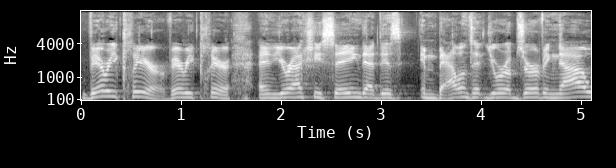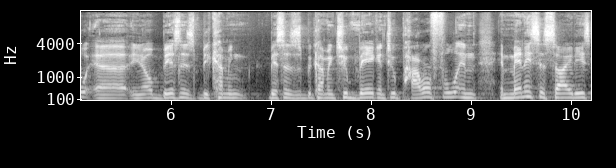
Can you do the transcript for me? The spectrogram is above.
Very clear, very clear. And you're actually saying that this imbalance that you're observing now, uh, you know, business becoming business is becoming too big and too powerful in, in many societies,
